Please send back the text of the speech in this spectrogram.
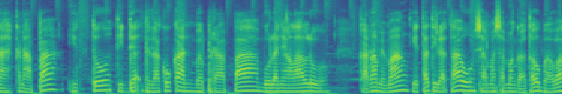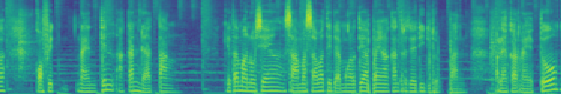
Nah, kenapa itu tidak dilakukan beberapa bulan yang lalu? Karena memang kita tidak tahu, sama-sama nggak tahu bahwa COVID-19 akan datang kita manusia yang sama-sama tidak mengerti apa yang akan terjadi di depan. Oleh karena itu,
